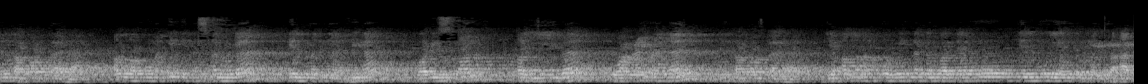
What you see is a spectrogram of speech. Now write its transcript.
mutaqabbalan Allahumma inni as'aluka ilman nafi'an wa rizqan wa amalan mutaqabbala. Ya Allah, aku minta kepadamu ilmu yang bermanfaat.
